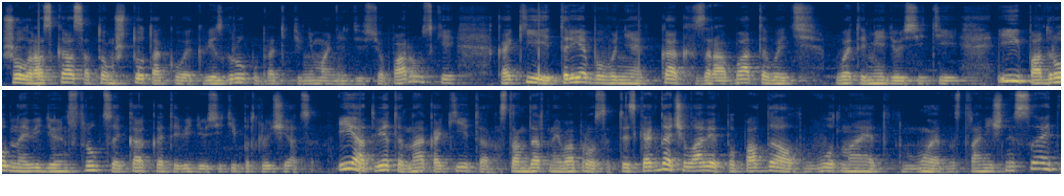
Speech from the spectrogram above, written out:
шел рассказ о том, что такое квиз-групп. Обратите внимание, здесь все по-русски. Какие требования, как зарабатывать в этой медиасети. И подробная видеоинструкция, как к этой видеосети подключаться. И ответы на какие-то стандартные вопросы. То есть, когда человек попадал вот на этот мой одностраничный сайт,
